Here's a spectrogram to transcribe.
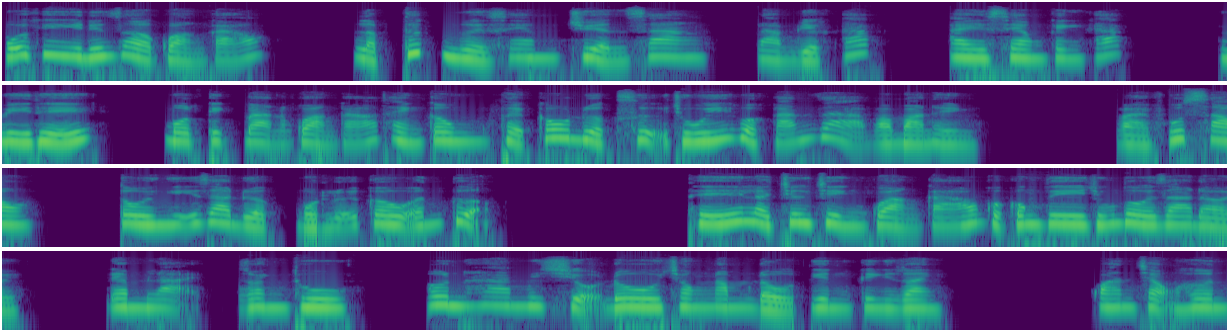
Mỗi khi đến giờ quảng cáo, lập tức người xem chuyển sang làm việc khác hay xem kênh khác. Vì thế, một kịch bản quảng cáo thành công phải câu được sự chú ý của khán giả vào màn hình. Vài phút sau, tôi nghĩ ra được một lưỡi câu ấn tượng. Thế là chương trình quảng cáo của công ty chúng tôi ra đời, đem lại doanh thu hơn 20 triệu đô trong năm đầu tiên kinh doanh. Quan trọng hơn,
